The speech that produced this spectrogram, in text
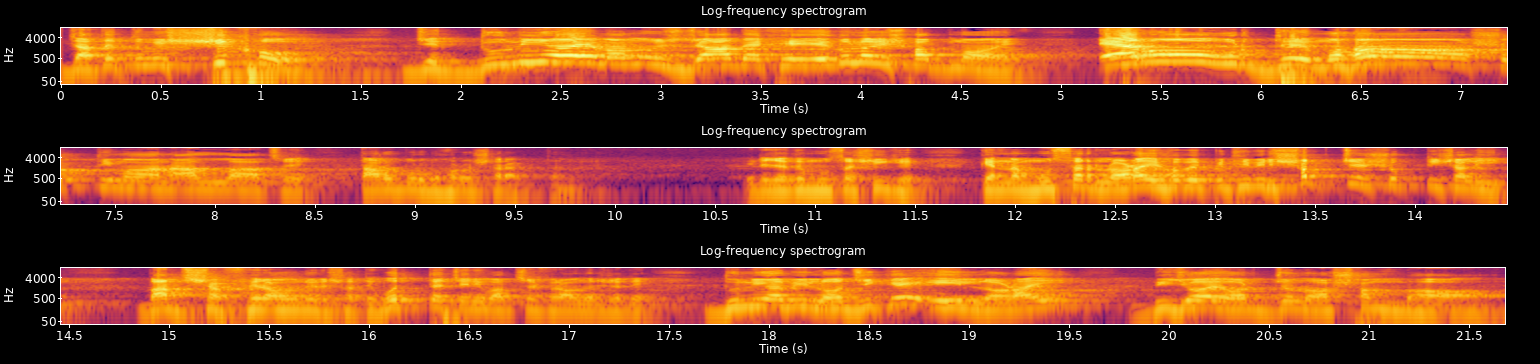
যাতে তুমি শিখো যে দুনিয়ায় মানুষ যা দেখে এগুলোই সব নয়, এরও ঊর্ধ্বে মহাশক্তিমান আল্লাহ আছে, তার উপর ভরসা রাখতে হবে। এটা যাতে মুসা শিখে। কেননা মুসার লড়াই হবে পৃথিবীর সবচেয়ে শক্তিশালী বাদশাহ ফেরাউনের সাথে, অত্যাচারী বাদশাহ ফেরাউনের সাথে। দুনিয়াবি লজিকে এই লড়াই বিজয় অর্জন অসম্ভব।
